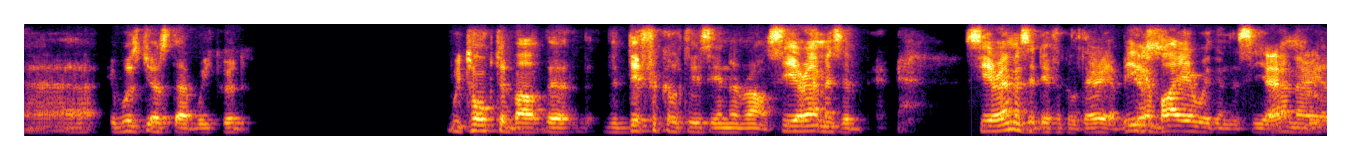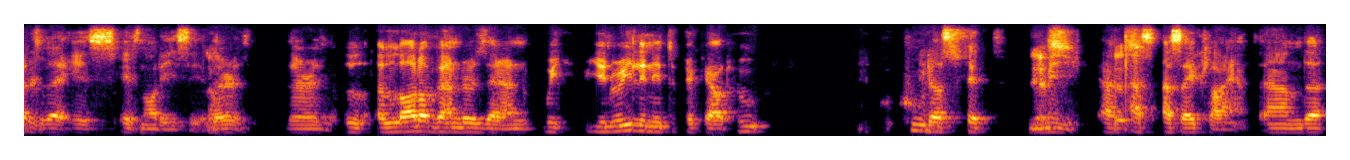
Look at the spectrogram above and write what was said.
uh, it was just that we could we talked about the the difficulties in and around CRM is a CRM is a difficult area. Being Yes. a buyer within the CRM area today is is not easy. No. There is there is a lot of vendors there, and we you really need to pick out who who does fit Yes, me yes. as as a client. And uh,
